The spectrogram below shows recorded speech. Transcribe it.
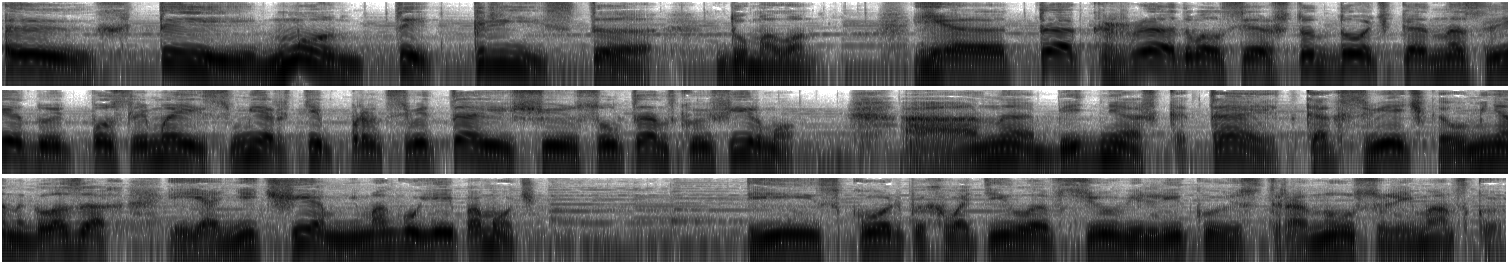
«Эх ты, Монте-Кристо!» — думал он. «Я так радовался, что дочка наследует после моей смерти процветающую султанскую фирму. А она, бедняжка, тает, как свечка у меня на глазах, и я ничем не могу ей помочь. И скорбь охватила всю великую страну сулейманскую.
